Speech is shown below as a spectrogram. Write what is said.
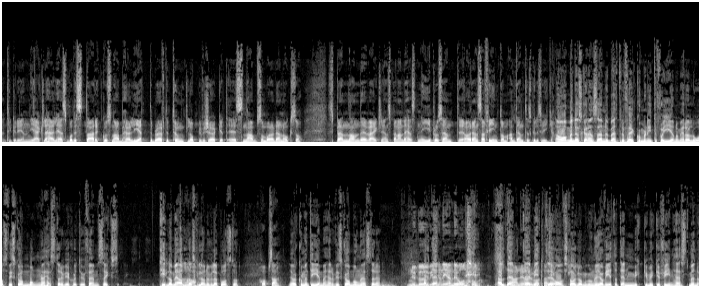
Jag tycker det är en jäkla härlig häst. Både stark och snabb. Höll jättebra efter tungt lopp i försöket. Är snabb som bara den också. Spännande, verkligen spännande häst. 9%. Ja, rensa fint om Aldente skulle svika. Ja, men det ska rensa ännu bättre för kommer ni inte få igenom era lås. Vi ska ha många hästar i V75 6. Till och med alla ja. skulle jag nu vilja påstå. Hoppsan. Jag kommer inte ge mig här. Vi ska ha många hästar där. Nu börjar Al vi känna igen dig Hansson. Aldente ja, är mitt eh, avslag i omgången. Jag vet att det är en mycket, mycket fin häst, men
